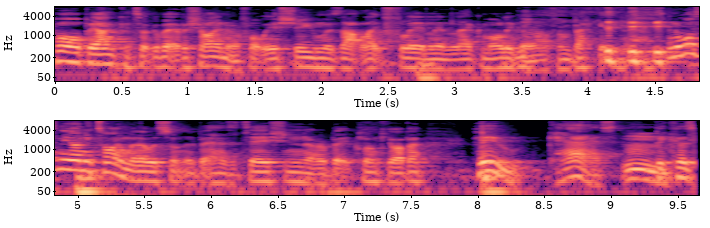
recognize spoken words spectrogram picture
Poor Bianca took a bit of a shiner off what we assume was that like flailing leg molly girl from Becky, and it wasn't the only time where there was something a bit of hesitation or a bit clunky or whatever. Who cares? Mm, because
